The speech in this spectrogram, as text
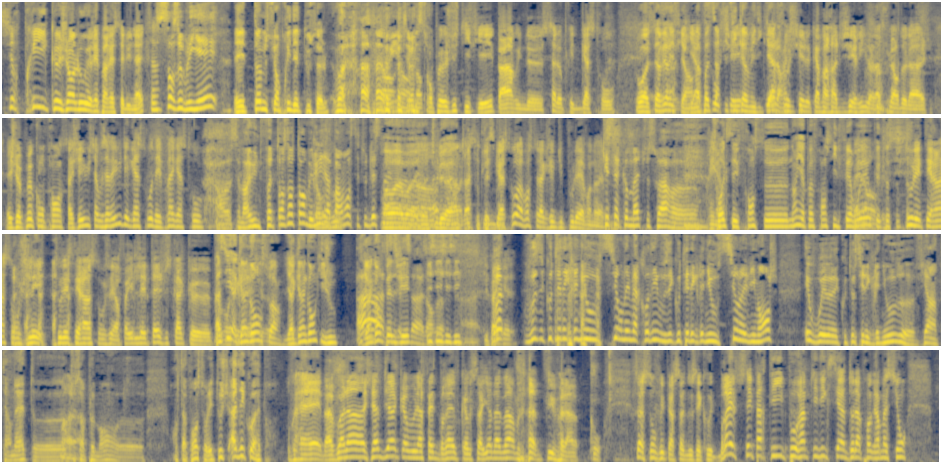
surpris que Jean-Loup ait réparé ses lunettes. sans oublier, Et Tom surpris d'être tout seul. voilà, oui, Non, c'est- donc on peut justifier par une saloperie de gastro. Ouais, c'est à vérifier. qui On n'a a pas de certificat Qui a médical. rien du fauché le camarade Géry dans la fleur de l'âge. Et je peux comprendre ça. J'ai eu ça. Vous avez eu des gastros, des vrais gastros Ah, ça m'arrive une fois de temps en temps, mais lui, vous- apparemment, c'est toutes les semaines. ouais, Euh, ouais, tous les- un truc toutes les semaines. gastro. Avant, c'était la griffe du poulet avant Noël. Qu'est-ce qu'il y a comme match ce soir euh, Je crois que c'est France. euh, Non, il y a pas France Ferrouet non, ou quelque chose. Tous les terrains sont gelés. Tous les terrains sont gelés. Enfin, ils l'étaient jusqu'à que. Ah si, il y a Guingamp ce soir. Il y a Guingamp qui joue. Ah, Guingamp PSG. ça, si si si si. Paraît Bref, vous écoutez les Green News si on est mercredi, vous écoutez les Green News si on est dimanche, et vous pouvez écouter aussi les Green News euh, via Internet, euh, Voilà. tout simplement euh, en tapant sur les touches adéquates. Ouais, bah voilà. J'aime bien quand vous la faites brève comme ça. Il y en a marre de la pub. Voilà, con. De toute façon, plus personne nous écoute. Bref, c'est parti pour un petit dictionnaire de la programmation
